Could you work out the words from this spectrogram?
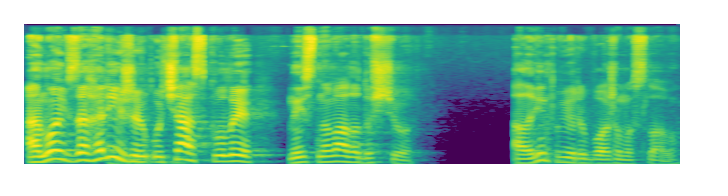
А Ной взагалі жив у час, коли не існувало дощу. Але він повірив Божому Слову.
